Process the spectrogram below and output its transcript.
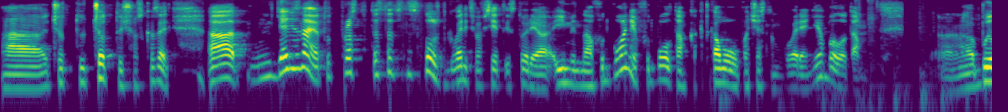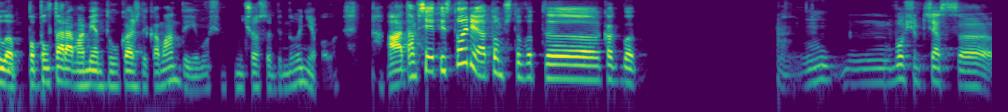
а, что тут еще сказать? А, я не знаю, тут просто достаточно сложно говорить во всей этой истории именно о футболе. Футбол там, как такового, по-честному говоря, не было. Там а, было по полтора момента у каждой команды, и, в общем ничего особенного не было. А там вся эта история о том, что вот э, как бы ну, в общем, сейчас, э,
